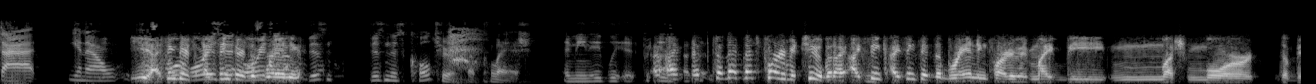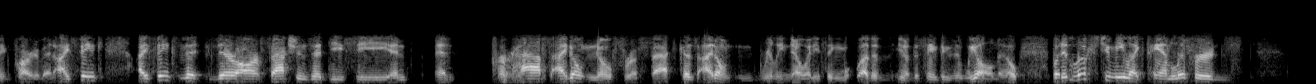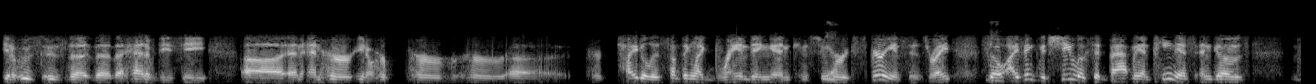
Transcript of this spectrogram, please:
that you know. Yeah, I think or, there's, or I think it, there's a branding. a business, business culture a clash? I mean, it, it, I, I, so that, that's part of it too, but I, I think I think that the branding part of it might be much more the big part of it. I think I think that there are factions at DC and and perhaps I don't know for a fact because I don't really know anything other you know the same things that we all know, but it looks to me like Pam Lifford's you know who's who's the the, the head of DC uh and and her you know her her her uh her title is something like branding and consumer experiences, right? So I think that she looks at Batman penis and goes,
